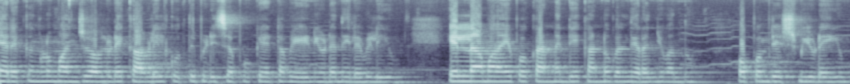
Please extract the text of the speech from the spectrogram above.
ഞരക്കങ്ങളും മഞ്ജു അവളുടെ കവളിൽ കുത്തിപ്പിടിച്ചപ്പോൾ കേട്ട വേണിയുടെ നിലവിളിയും എല്ലാമായപ്പോൾ കണ്ണന്റെ കണ്ണുകൾ നിറഞ്ഞു വന്നു. ഒപ്പം രശ്മിയുടെയും.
